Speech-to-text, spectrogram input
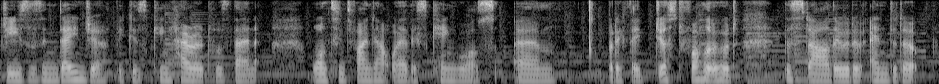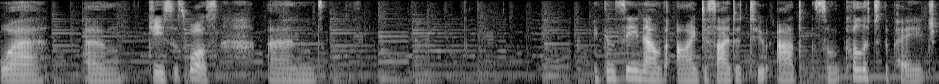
Jesus in danger because King Herod was then wanting to find out where this king was. Um, but if they just followed the star, they would have ended up where um, Jesus was. And you can see now that I decided to add some colour to the page.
